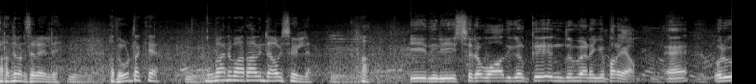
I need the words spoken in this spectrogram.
പറഞ്ഞു മനസ്സിലായില്ലേ? അതുകൊണ്ടൊക്കെയാ. ഭഗവാന് പാറാവിന്റെ ആവശ്യമില്ല. ഈ നിരീശ്വരവാദികൾക്ക് എന്തും വേണമെങ്കിൽ പറയാം. ഒരു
